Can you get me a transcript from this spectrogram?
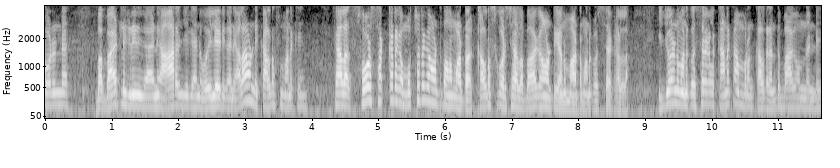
చూడండి. బ- బాటిల్ గ్రీన్ కానీ ఆరెంజ్ కానీ వైలెట్ కానీ అలా ఉండే కలర్స్ మనకి. చాలా చూడ చక్కగా ముచ్చటగా ఉంటుంది అనమాట కలర్స్ కూడా చాలా బాగా ఉంటాయి అనమాట మనకు వచ్చేసరికల్లా ఇది చూడండి మనకు వచ్చేసరికి కనకాంబరం కలర్. ఎంత బాగా ఉందండి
